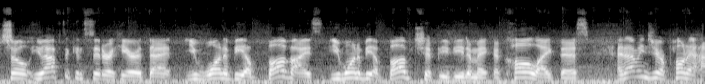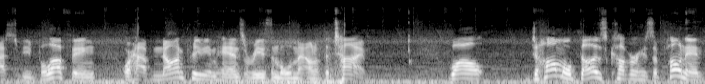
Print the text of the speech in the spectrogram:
So you have to consider here that you want to be above ice, you want to be above chip EV to make a call like this, and that means your opponent has to be bluffing or have non-premium hands a reasonable amount of the time. While Duhamel does cover his opponent,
